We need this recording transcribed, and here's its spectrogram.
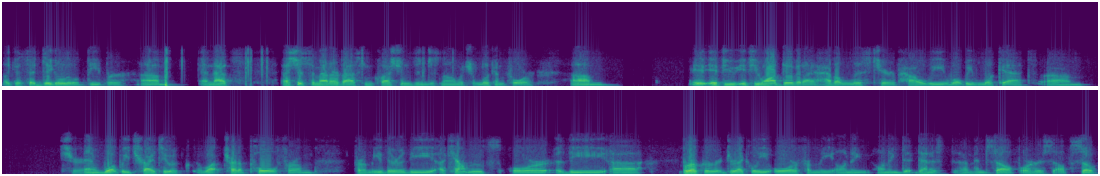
like I said, dig a little deeper, um, and that's that's just a matter of asking questions and just knowing what you're looking for. Um, if you if you want, David, I have a list here of how we what we look at um, sure. and what we try to what try to pull from from either the accountants or the uh, broker directly or from the owning owning dentist um, himself or herself. So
